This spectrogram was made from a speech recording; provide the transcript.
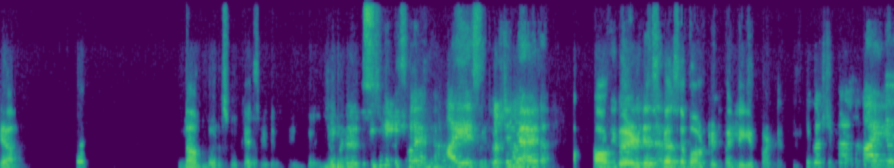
क्या नंबर्स को कैसे डिफाइन डिस्कस अबाउट इट पहले ये पढ़ लेते है,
